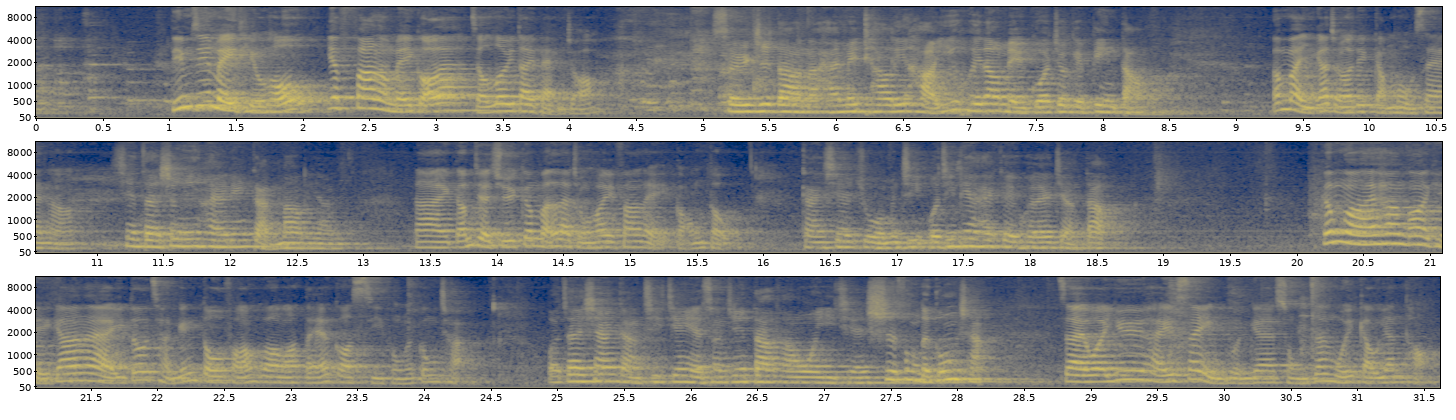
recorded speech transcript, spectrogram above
點知未調好，一翻到美國咧就累低病咗。誰知道呢，還沒調理好，一回到美國就給病倒了。咁啊，而家仲有啲感冒聲啊，現在聲音還有點感冒的樣子。但係感謝主，今日咧仲可以翻嚟講道。感謝主，我們今我今天還可以回來講道。咁我喺香港嘅期間咧，亦都曾經到訪過我第一個侍奉嘅工場，我在香港期間也曾經到訪我以前侍奉的工廠，就係、位於喺西營盤嘅崇真會救恩堂。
